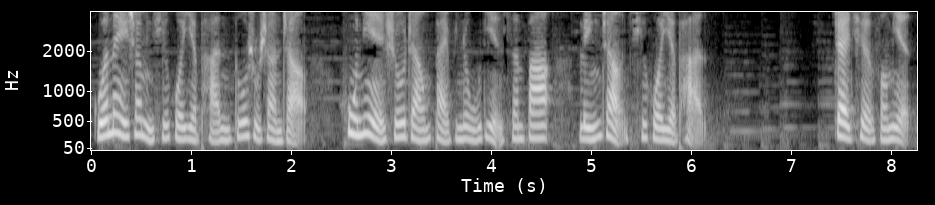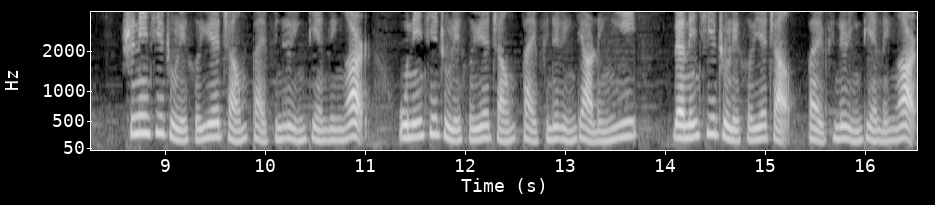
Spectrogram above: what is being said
国内商品期货夜盘多数上涨，沪镍收涨百分之五点三八，领涨期货夜盘。债券方面，十年期主力合约涨百分之零点零二，五年期主力合约涨百分之零点零一，两年期主力合约涨百分之零点零二。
